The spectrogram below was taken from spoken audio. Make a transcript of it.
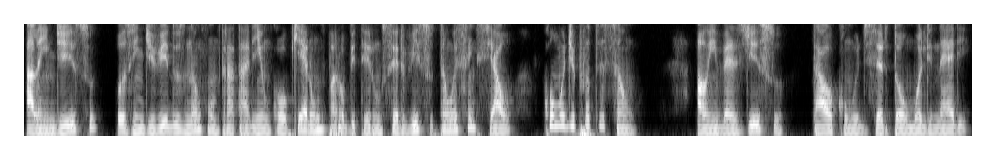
Além disso, os indivíduos não contratariam qualquer um para obter um serviço tão essencial como o de proteção. Ao invés disso, Tal como dissertou Molineri,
